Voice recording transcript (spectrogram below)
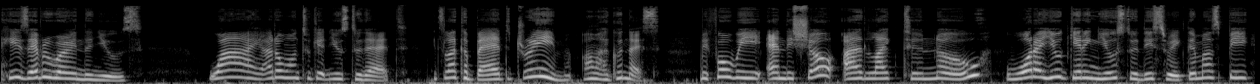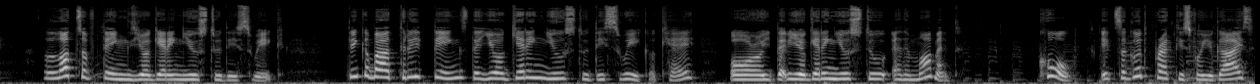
he's everywhere in the news. Why? I don't want to get used to that. It's like a bad dream. Oh my goodness. Before we end the show, I'd like to know what are you getting used to this week? There must be lots of things you're getting used to this week. Think about three things that you're getting used to this week, okay? Or that you're getting used to at the moment. Cool. it's a good practice for you guys.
